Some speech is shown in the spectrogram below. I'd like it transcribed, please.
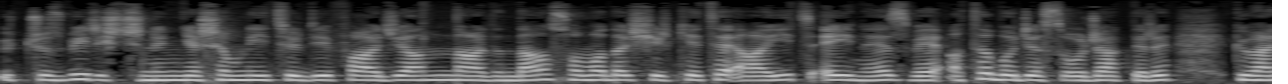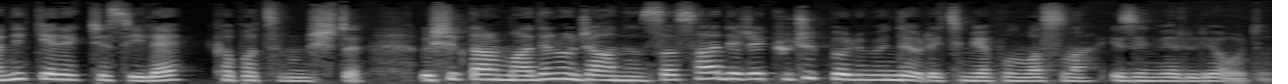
301 işçinin yaşamını yitirdiği facianın ardından Soma'da şirkete ait Eynez ve Atabacası ocakları güvenlik gerekçesiyle kapatılmıştı. Işıklar Maden Ocağı'nın ise sadece küçük bölümünde üretim yapılmasına izin veriliyordu.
